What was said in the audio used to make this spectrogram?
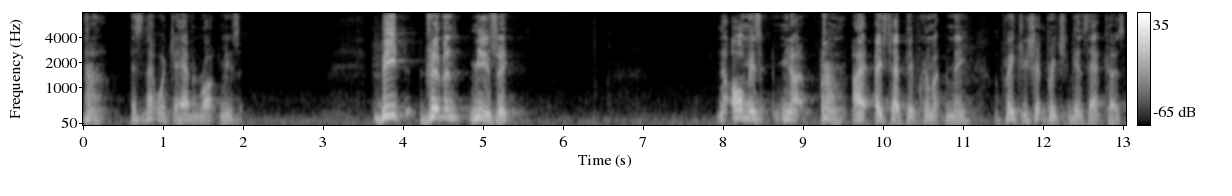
isn't that what you have in rock music? Beat driven music. Now, all music, you know, I, I used to have people come up to me, preacher, you shouldn't preach against that because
